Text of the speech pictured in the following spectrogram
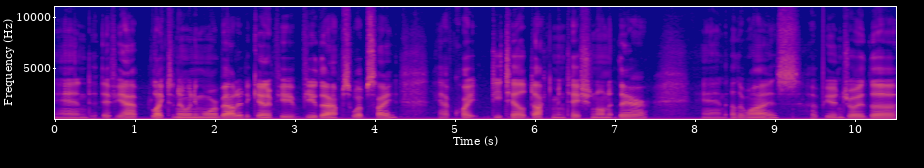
And if you have like to know any more about it, again if you view the app's website, you have quite detailed documentation on it there. And otherwise, hope you enjoy the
